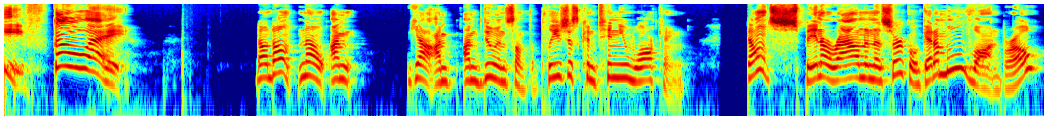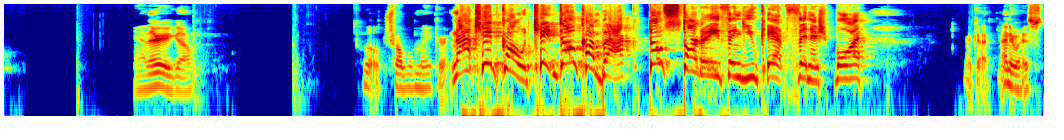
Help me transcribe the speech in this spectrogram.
leave. Go away. No, don't. No, I'm. Yeah, I'm. I'm doing something. Please just continue walking. Don't spin around in a circle. Get a move on, bro. Yeah, there you go. Little troublemaker. Nah, keep going. Keep. Don't come back. Don't start anything you can't finish, boy. Okay. Anyways.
